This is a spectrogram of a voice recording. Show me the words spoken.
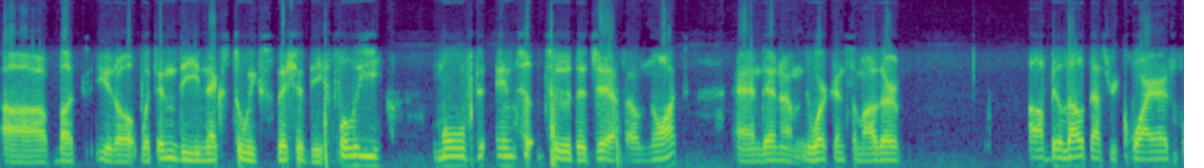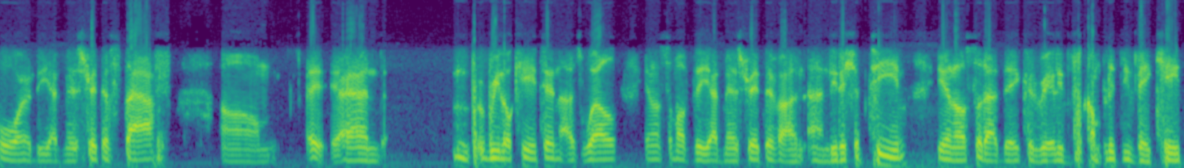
Uh, but, you know, within the next two weeks, they should be fully moved into to the JFL North and then um, working some other uh, build out that's required for the administrative staff. Um, and relocating as well, you know, some of the administrative and, and, leadership team, you know, so that they could really completely vacate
